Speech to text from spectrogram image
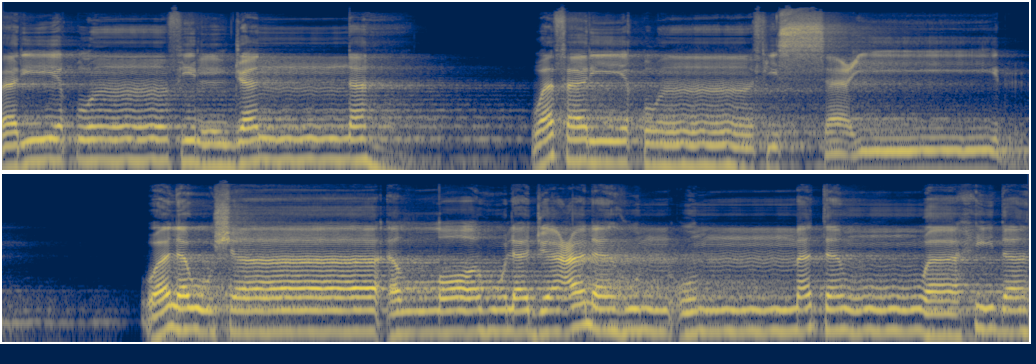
فريق في الجنة وفريق في السعير ولو شاء الله لجعلهم أمة واحدة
